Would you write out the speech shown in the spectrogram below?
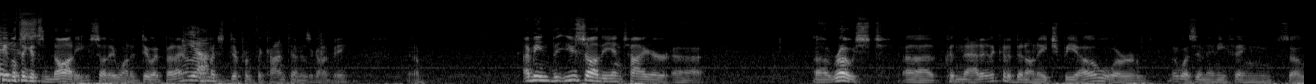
people think it's naughty, so they want to do it. But I don't know how much different the content is going to be. You know, I mean, the, you saw the entire uh, uh, roast. Uh, couldn't that? It could have been on HBO, or there wasn't anything so,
